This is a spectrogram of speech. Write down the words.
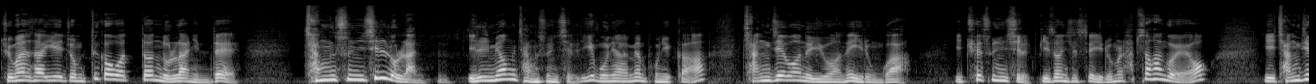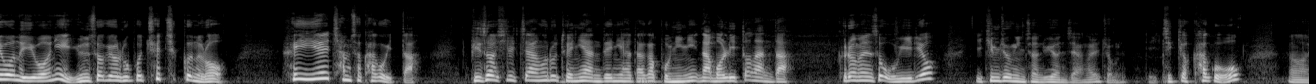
주말 사이에 좀 뜨거웠던 논란인데 장순실 논란, 일명 장순실. 이게 뭐냐 하면 보니까 장재원 의원의 이름과 이 최순실 비선실세 이름을 합성한 거예요. 이 장재원 의원이 윤석열 후보 최측근으로 회의에 참석하고 있다. 비서실장으로 되니 안 되니 하다가 본인이 나 멀리 떠난다. 그러면서 오히려 이 김종인 전 위원장을 좀 직격하고 어,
